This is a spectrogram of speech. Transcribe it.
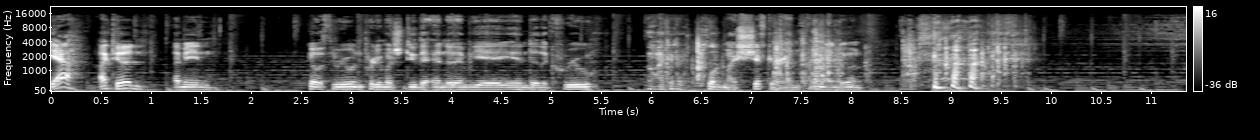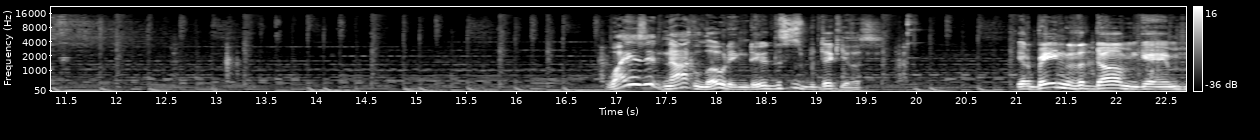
Yeah, I could. I mean, go through and pretty much do the end of NBA into the crew. Oh, I gotta plug my shifter in. What am I doing? Why is it not loading, dude? This is ridiculous. You're being the dumb game.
